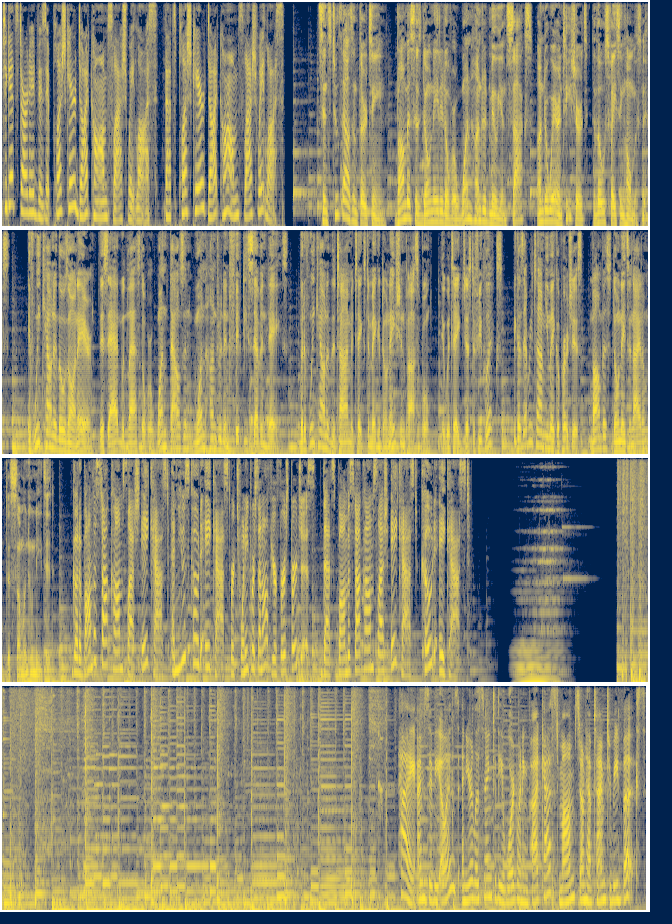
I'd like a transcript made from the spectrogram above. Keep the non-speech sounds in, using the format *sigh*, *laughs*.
To get started, visit plushcare.com slash weight loss. That's plushcare.com slash weight loss. Since 2013, Bombas has donated over 100 million socks, underwear, and t-shirts to those facing homelessness. If we counted those on air, this ad would last over 1,157 days. But if we counted the time it takes to make a donation possible, it would take just a few clicks. Because every time you make a purchase, Bombas donates an item to someone who needs it. Go to bombas.com slash ACAST and use code ACAST for 20% off your first purchase. That's bombas.com slash ACAST, code ACAST. Hi, I'm Zibby Owens, and you're listening to the award winning podcast, Moms Don't Have Time to Read Books.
